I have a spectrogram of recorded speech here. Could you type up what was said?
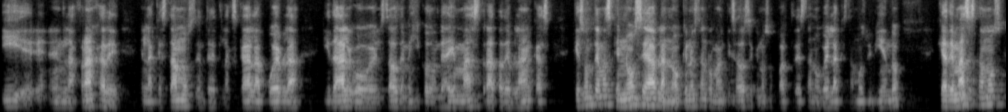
y eh, en la franja de, en la que estamos entre Tlaxcala, Puebla, Hidalgo, el Estado de México, donde hay más trata de blancas, que son temas que no se hablan, ¿no? Que no están romantizados y que no son parte de esta novela que estamos viviendo, que además estamos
